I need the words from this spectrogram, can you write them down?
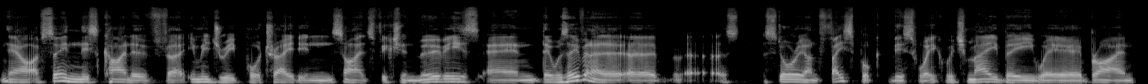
Now, I've seen this kind of uh, imagery portrayed in science fiction movies, and there was even a, a, a story on Facebook this week, which may be where Brian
